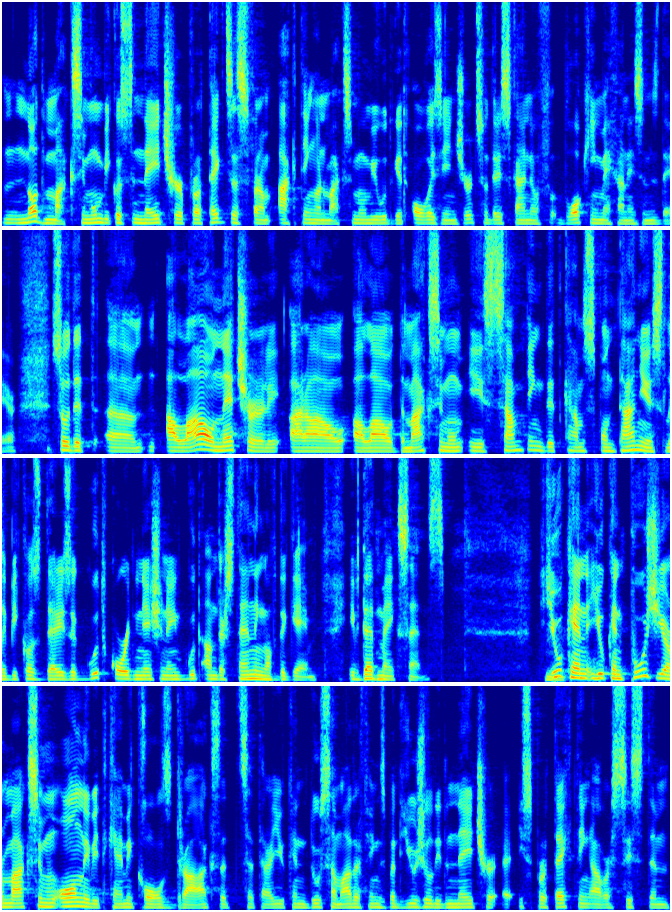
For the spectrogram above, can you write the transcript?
not maximum because nature protects us from acting on maximum we would get always injured so there's kind of blocking mechanisms there. So that um, allow naturally allow allow the maximum is something that comes spontaneously because there is a good coordination and good understanding of the game if that makes sense you can you can push your maximum only with chemicals drugs etc you can do some other things but usually the nature uh, is protecting our system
